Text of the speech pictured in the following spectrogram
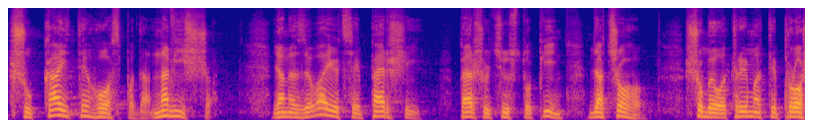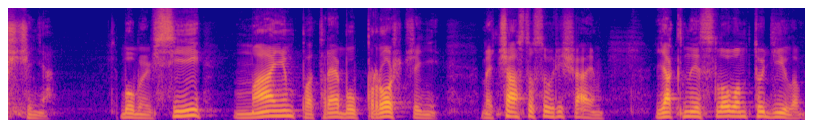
Шукайте Господа. Навіщо? Я називаю цей перший, першу цю ступінь. Для чого? Щоб отримати прощення. Бо ми всі маємо потребу в прощенні. Ми часто согрішаємо. Як не словом, то ділом,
